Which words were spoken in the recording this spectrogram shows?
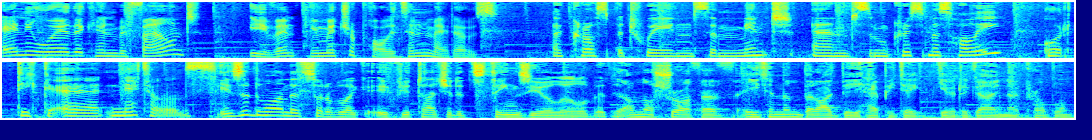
anywhere they can be found, even in metropolitan meadows a cross between some mint and some Christmas holly. Ortica, uh, nettles. Is it the one that's sort of like if you touch it, it stings you a little bit? I'm not sure if I've eaten them, but I'd be happy to give it a go, no problem.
